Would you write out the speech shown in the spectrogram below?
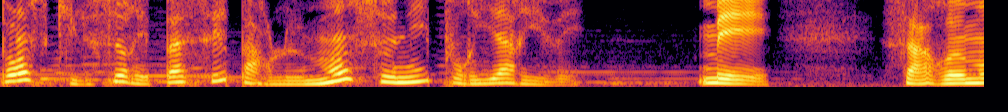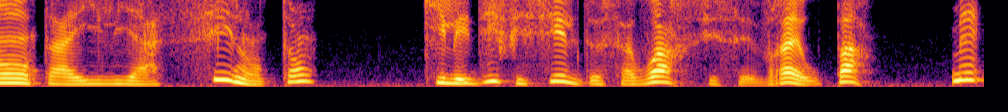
pensent qu'il serait passé par le Mont-Cenis pour y arriver. Mais ça remonte à il y a si longtemps qu'il est difficile de savoir si c'est vrai ou pas. Mais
